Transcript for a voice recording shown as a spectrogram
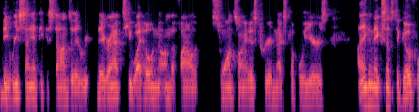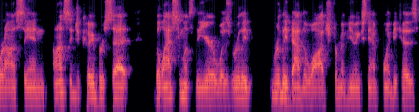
they re-sign Anthony Castonzo. They re- they're going to have T.Y. Hilton on the final swan song of his career in the next couple of years. I think it makes sense to go for it, honestly. And honestly, Jacoby Brissett, the last few months of the year was really, really bad to watch from a viewing standpoint because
